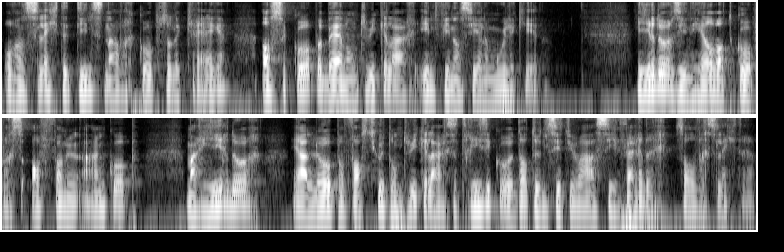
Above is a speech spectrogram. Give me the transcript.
of een slechte dienst na verkoop zullen krijgen als ze kopen bij een ontwikkelaar in financiële moeilijkheden. Hierdoor zien heel wat kopers af van hun aankoop, maar hierdoor ja, lopen vastgoedontwikkelaars het risico dat hun situatie verder zal verslechteren.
